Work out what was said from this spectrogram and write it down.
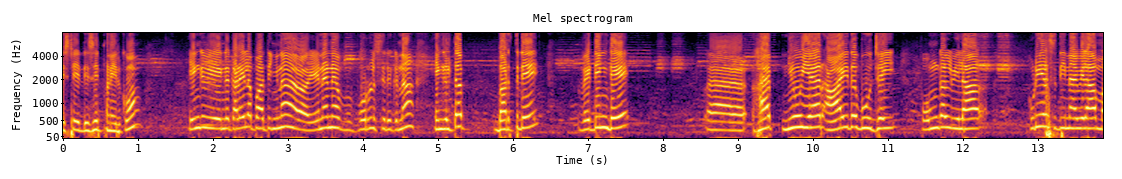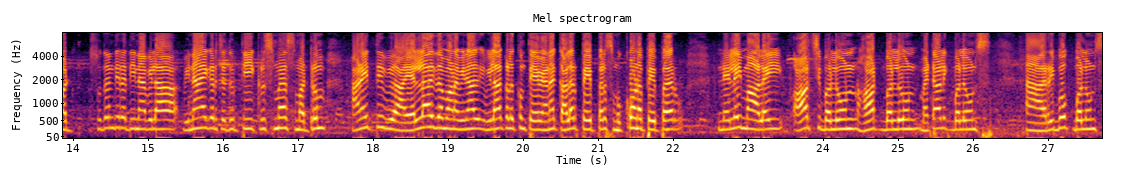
டிசை டிசைட் பண்ணியிருக்கோம். எங்கள் எங்கள் கடையில் பார்த்தீங்கன்னா என்னென்ன பொருள்ஸ் இருக்குன்னா எங்கள்கிட்ட birthday wedding day happy new year Ayudha Puja Pongal விழா குடியரசு தின விழா மட் சுதந்திர தின விழா விநாயகர் சதுர்த்தி கிறிஸ்மஸ் மற்றும் அனைத்து எல்லா விதமான வினா விழாக்களுக்கும் தேவையான கலர் பேப்பர்ஸ் முக்கோண பேப்பர் நிலை மாலை arch balloon heart balloon metallic balloons ரிபோக் பலூன்ஸ்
